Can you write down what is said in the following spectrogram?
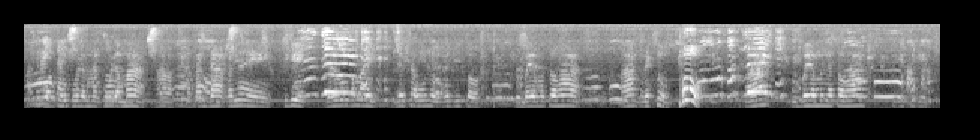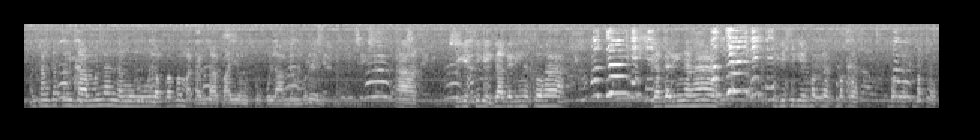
Huwag kang kulam ng kulam ha. ha. Matanda ka na eh. Sige, dalawang kamay. Diyan sa ulo, ako dito. Lubayan mo to ha. Ha? Rexo. Po! Ha? Lubayan mo na to ha. Sige, sige. Ang tanda-tanda mo na, nangungulam ka pa. Matanda pa yung kukulamin mo rin. Ha? Sige, sige. Gagaling na to ha. Gagaling na ha. Sige, sige. Baklas, baklas. Baklas, baklas.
